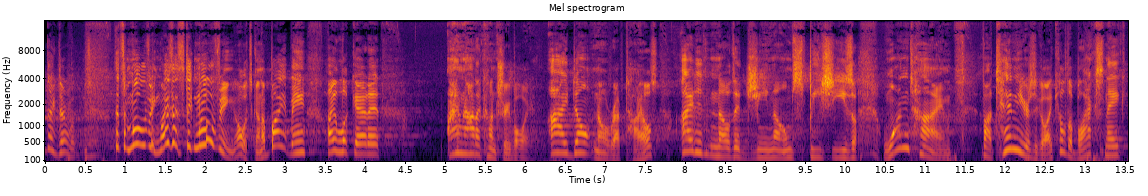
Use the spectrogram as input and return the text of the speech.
That's moving. Why is that stick moving? Oh, it's to bite me. I look at it. I'm not a country boy. I don't know reptiles. I didn't know the genome, species. One time, about 10 years ago, I killed a black snake.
